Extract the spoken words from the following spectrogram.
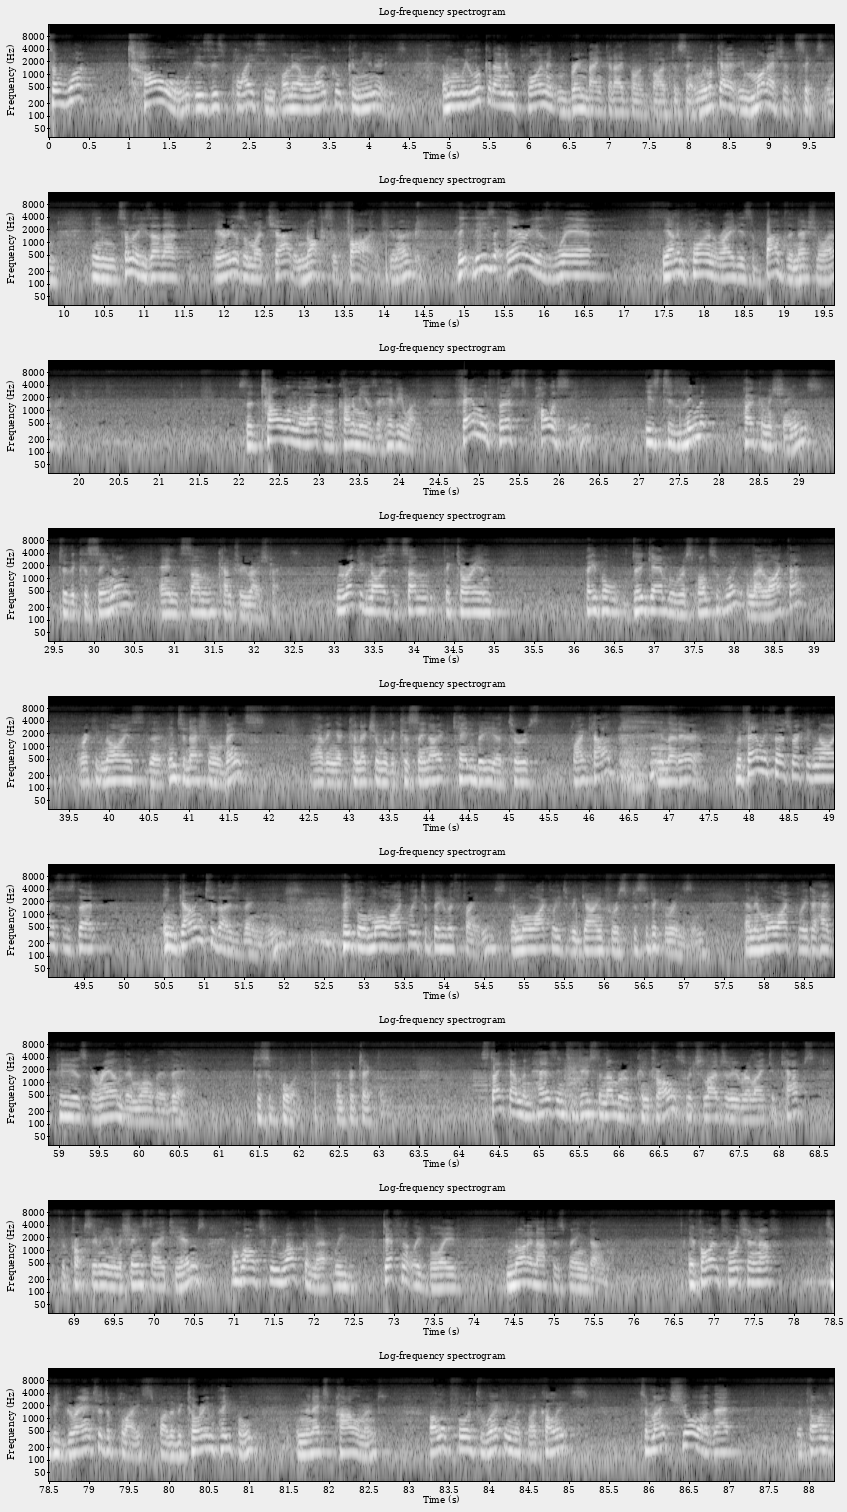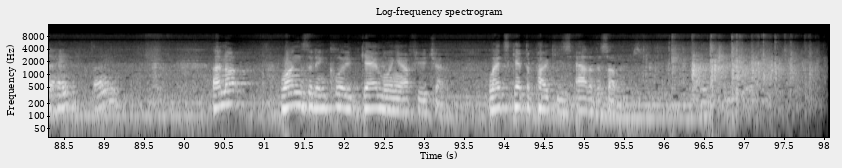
So, what toll is this placing on our local communities? And when we look at unemployment in Brimbank at 8.5%, we look at it in Monash at 6, in, in some of these other areas on my chart, in Knox at 5, you know. The, these are areas where the unemployment rate is above the national average. So the toll on the local economy is a heavy one. Family First policy is to limit poker machines to the casino and some country racetracks. We recognise that some Victorian people do gamble responsibly and they like that. Recognise that international events having a connection with a casino can be a tourist play card in that area. The Family First recognises that in going to those venues, people are more likely to be with friends, they're more likely to be going for a specific reason, and they're more likely to have peers around them while they're there to support and protect them. State government has introduced a number of controls which largely relate to caps, the proximity of machines to ATMs, and whilst we welcome that, we definitely believe not enough is being done. If I'm fortunate enough to be granted a place by the Victorian people in the next Parliament, I look forward to working with my colleagues to make sure that the times ahead, Tony, are not ones that include gambling our future. Let's get the pokies out of the suburbs.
